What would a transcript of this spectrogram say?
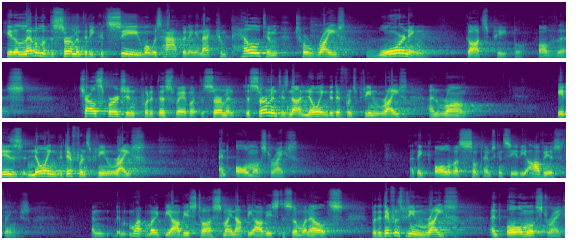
He had a level of discernment that he could see what was happening, and that compelled him to write warning God's people of this. Charles Spurgeon put it this way about discernment discernment is not knowing the difference between right and wrong, it is knowing the difference between right and almost right. I think all of us sometimes can see the obvious things. And what might be obvious to us might not be obvious to someone else. But the difference between right and almost right.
